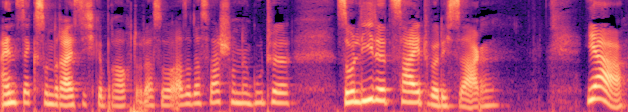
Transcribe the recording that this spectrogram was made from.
1,36 gebraucht oder so. Also das war schon eine gute, solide Zeit, würde ich sagen. Ja,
